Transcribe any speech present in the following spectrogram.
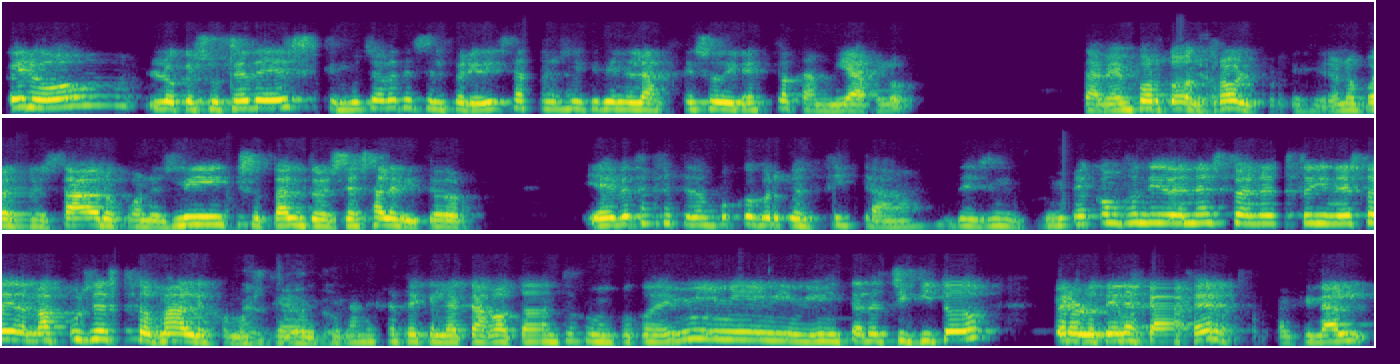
Pero lo que sucede es que muchas veces el periodista no es el que tiene el acceso directo a cambiarlo. También por control, porque si no, no puedes estar o pones links o tal, entonces es al editor. Y hay veces que te da un poco de vergüencita. me he confundido en esto, en esto y en esto, y además puse esto mal. Es como, hostia, a mi jefe que le ha cagado tanto, como un poco de mi, mi, mi, mi, mi chiquito, pero lo tienes que hacer, porque al final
